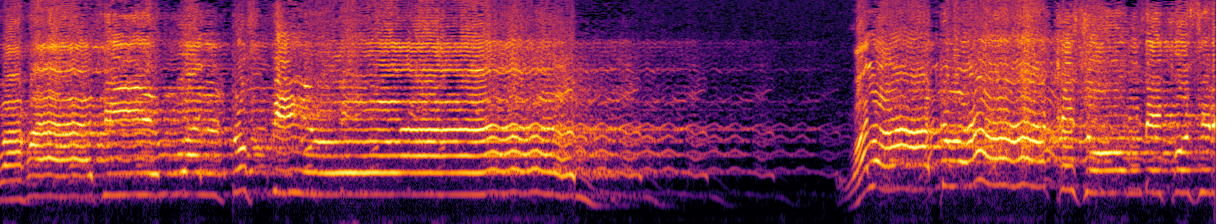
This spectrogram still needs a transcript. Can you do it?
وعافيم والتف بهم ولا تواقسهم بكسر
